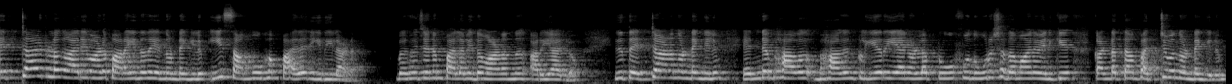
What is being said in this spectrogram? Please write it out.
തെറ്റായിട്ടുള്ള കാര്യമാണ് പറയുന്നത് എന്നുണ്ടെങ്കിലും ഈ സമൂഹം പല രീതിയിലാണ്. ബഹുജനം പലവിധമാണെന്ന് അറിയാമല്ലോ ഇത് തെറ്റാണെന്നുണ്ടെങ്കിലും എന്റെ ഭാവ ഭാഗം ക്ലിയർ ചെയ്യാനുള്ള പ്രൂഫ് നൂറ് ശതമാനം എനിക്ക് കണ്ടെത്താൻ പറ്റുമെന്നുണ്ടെങ്കിലും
